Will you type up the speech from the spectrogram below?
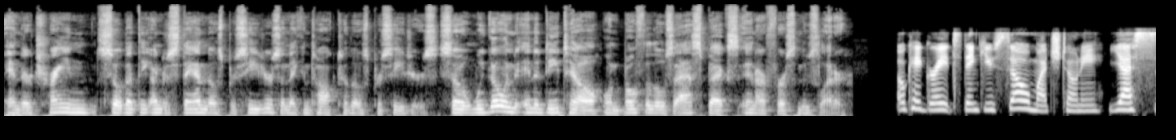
and they're trained so that they understand those procedures and they can talk to those procedures. So we go into, into detail on both of those aspects in our first newsletter. Okay, great. Thank you so much, Tony. Yes,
